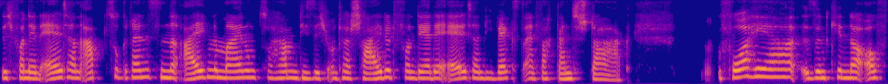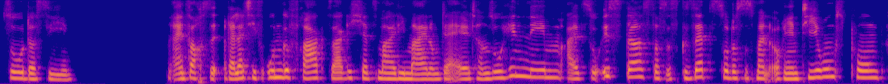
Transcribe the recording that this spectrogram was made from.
sich von den Eltern abzugrenzen, eine eigene Meinung zu haben, die sich unterscheidet von der der Eltern, die wächst einfach ganz stark. Vorher sind Kinder oft so, dass sie einfach relativ ungefragt, sage ich jetzt mal, die Meinung der Eltern so hinnehmen, als so ist das, das ist Gesetz, so das ist mein Orientierungspunkt.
